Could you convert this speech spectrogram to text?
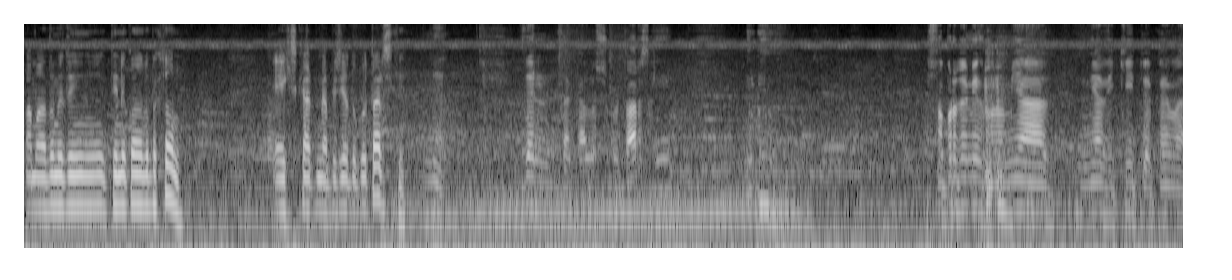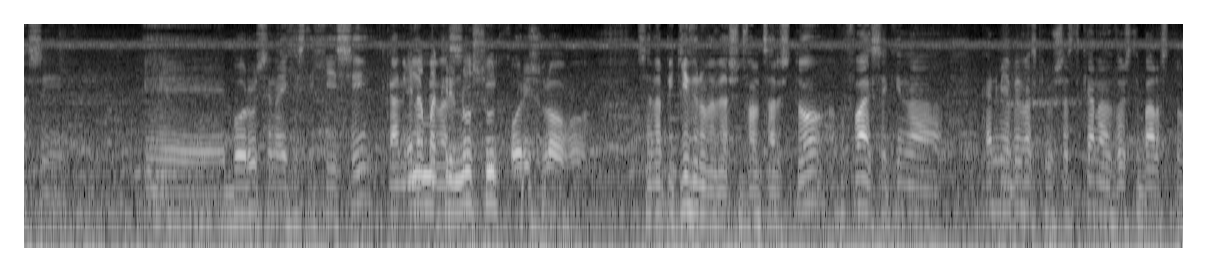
Πάμε να δούμε την, την εικόνα των παιχτών. Έχεις κάτι να πεις για τον Κοτάρσκι; Ναι. Δεν ήταν καλός ο Κοτάρσκι. Στο πρώτο ημίχρονο μια, μια δική του επέμβαση Ε, μπορούσε να είχε στοιχήσει. Κάνει Ένα μια μακρινό σουτ. Χωρίς λόγο. Σε ένα επικίνδυνο βέβαια σουτ φαλτσαριστό. Αποφάσισε εκεί να κάνει μια επέμβαση και ουσιαστικά να δώσει την μπάλα στο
